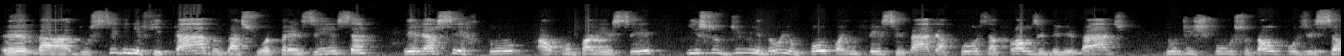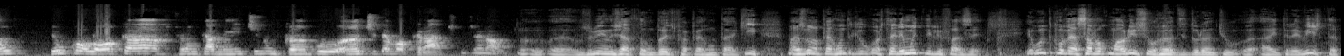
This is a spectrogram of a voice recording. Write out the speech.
é, da, do significado da sua presença, ele acertou ao comparecer. Isso diminui um pouco a intensidade, a força, a plausibilidade do discurso da oposição que o coloca, francamente, num campo antidemocrático, geral. É, os meninos já estão doidos para perguntar aqui, mas uma pergunta que eu gostaria muito de lhe fazer. Eu ontem conversava com Maurício Randes durante a entrevista,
